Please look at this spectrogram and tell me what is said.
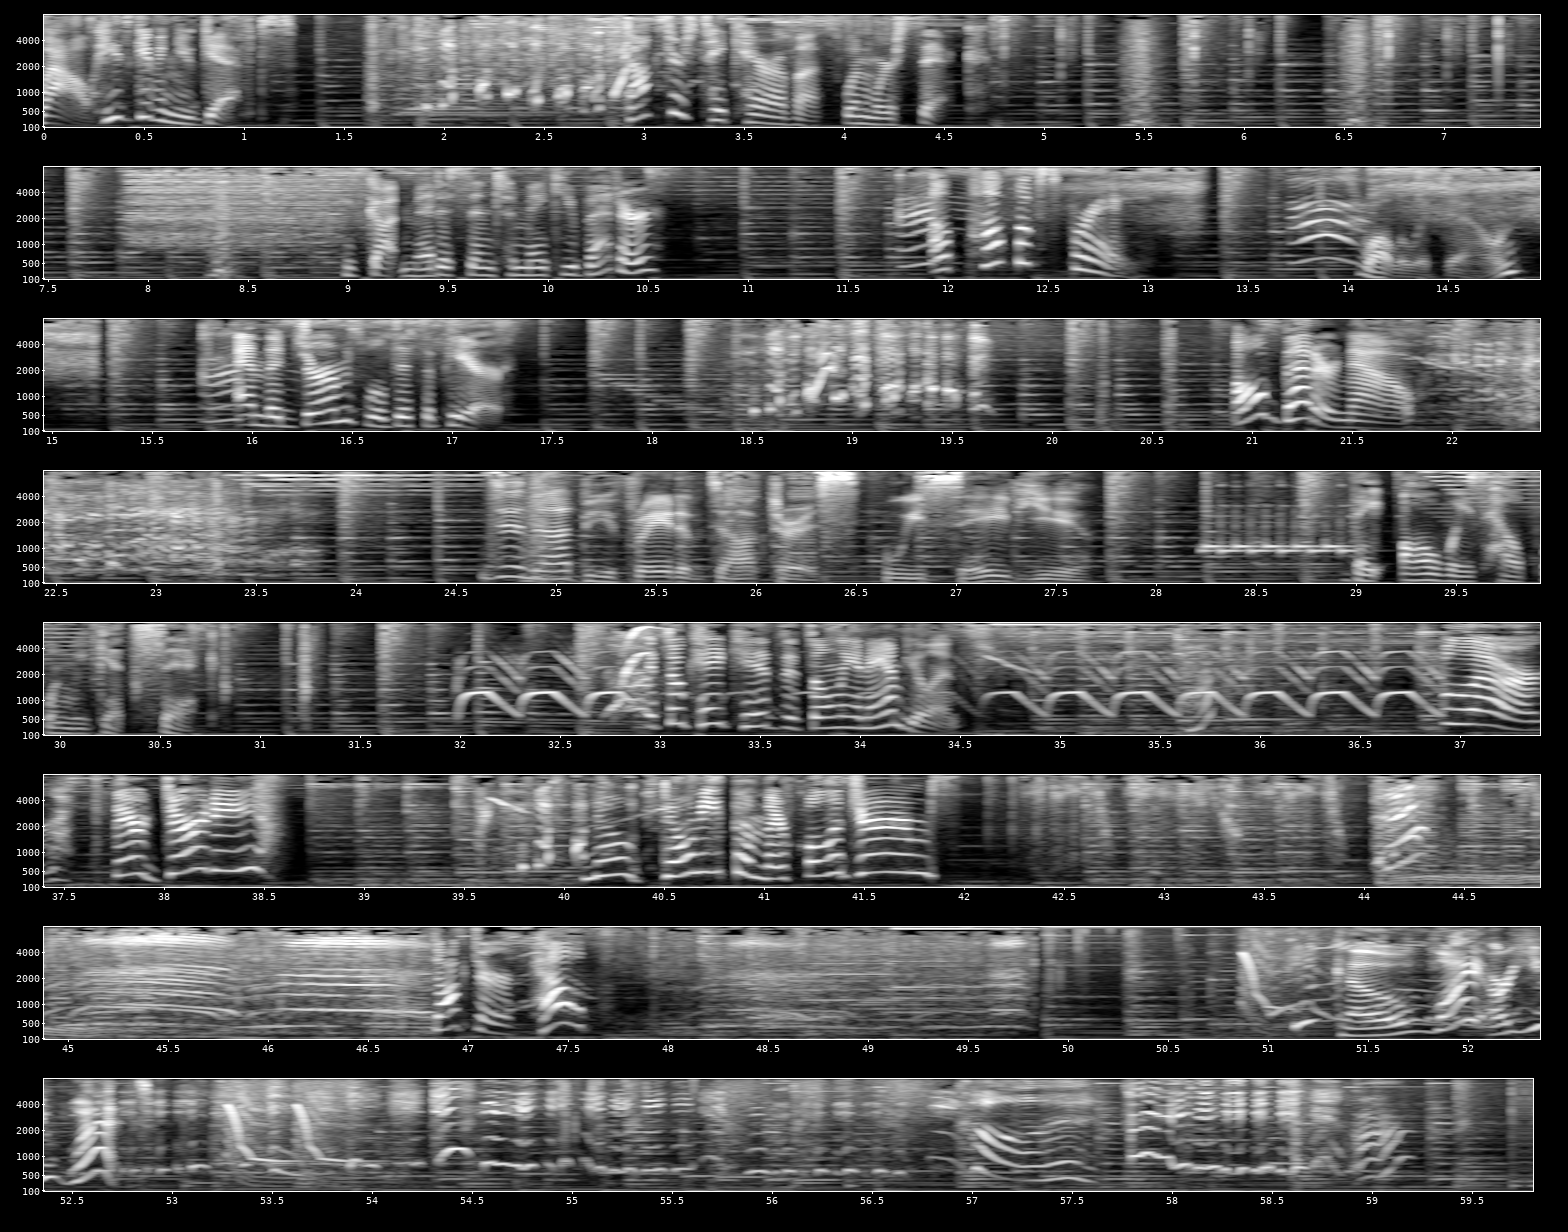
Wow, he's giving you gifts. Doctors take care of us when we're sick. He's got medicine to make you better. A puff of spray. Swallow it down. And the germs will disappear. All better now. Do not be afraid of doctors. We save you. They always help when we get sick. It's okay, kids. It's only an ambulance. Blurg. They're dirty. No, don't eat them. They're full of germs. Doctor, help! Pico, why are you wet?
